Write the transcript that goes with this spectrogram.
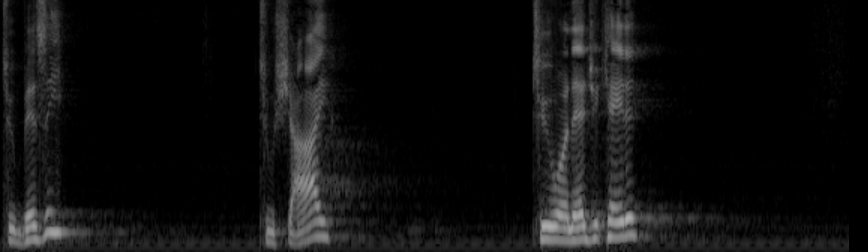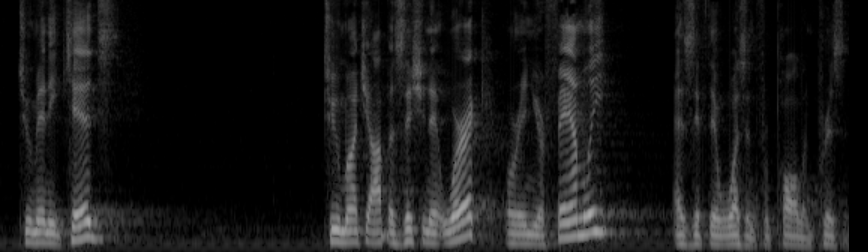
Too busy? Too shy? Too uneducated? Too many kids? Too much opposition at work or in your family? As if there wasn't for Paul in prison.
